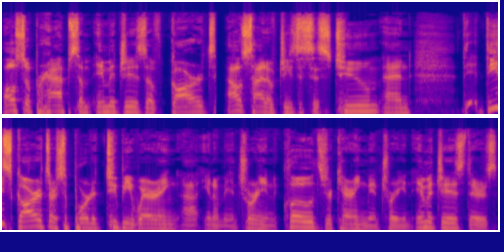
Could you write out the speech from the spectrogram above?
also perhaps some images of guards outside of Jesus's tomb and th- these guards are supported to be wearing, uh, you know, Manchurian clothes. You're carrying Manchurian images. There's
